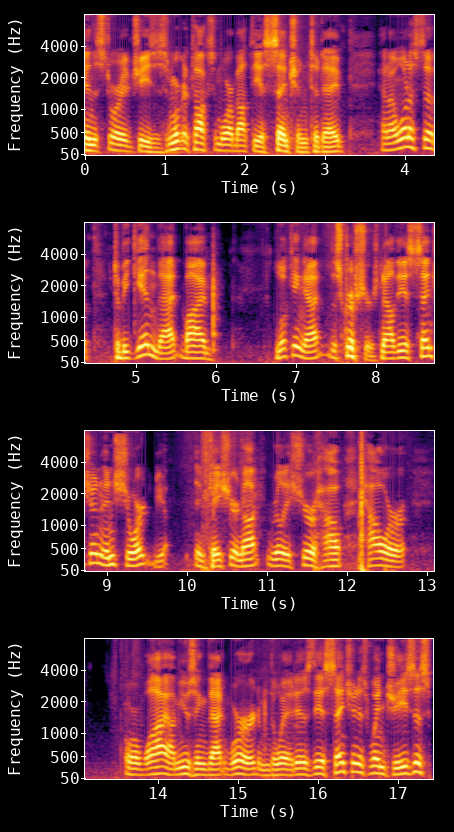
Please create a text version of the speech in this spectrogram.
in the story of Jesus. And we're going to talk some more about the ascension today. And I want us to, to begin that by looking at the scriptures. Now, the ascension, in short, in case you're not really sure how, how or, or why I'm using that word the way it is, the ascension is when Jesus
